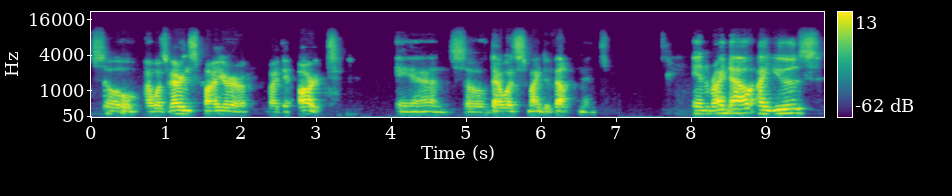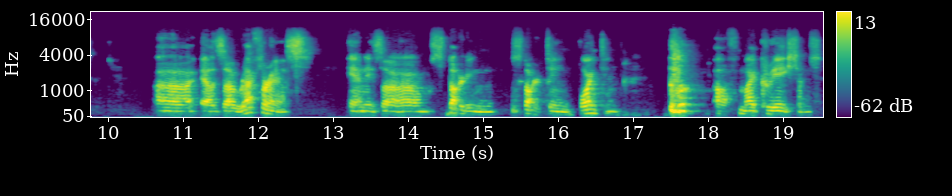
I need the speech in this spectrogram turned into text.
So I was very inspired by the art. And so that was my development. And right now I use uh, as a reference and it's a um, starting, starting pointing of my creations.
